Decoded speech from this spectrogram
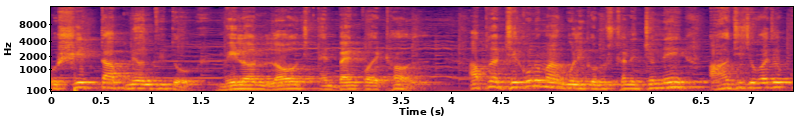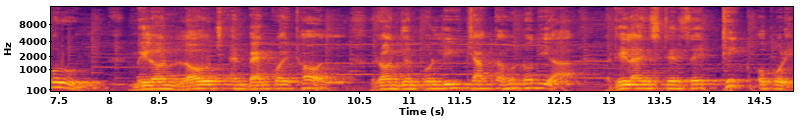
ও শীততাপ নিয়ন্ত্রিত মিলন লজ অ্যান্ড ব্যাংকোয়েট হল। আপনার যে কোনো মাঙ্গলিক অনুষ্ঠানের জন্য আজই যোগাযোগ করুন। মিলন লজ অ্যান্ড ব্যাংকোয়েট হল, রঞ্জনপল্লী, চাকদাহ, নদিয়া, রিলায়েন্স ট্রেন্সের ঠিক ওপরে।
